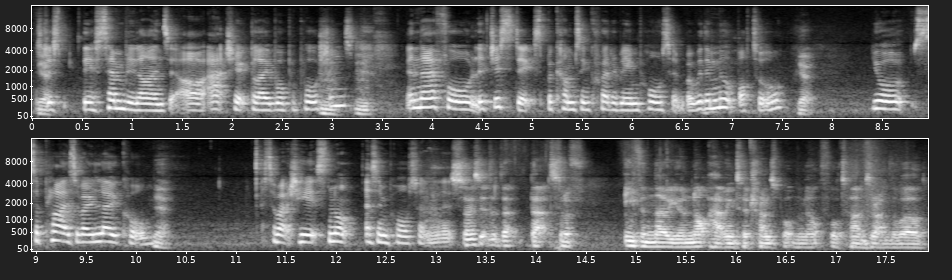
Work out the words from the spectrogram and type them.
It's yeah. just the assembly lines are actually at global proportions. Mm, And therefore logistics becomes incredibly important. But with a milk bottle, Yeah. your supplies are very local. Yeah. So actually it's not as important. So is it that, that that sort of even though you're not having to transport the milk four times around the world,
